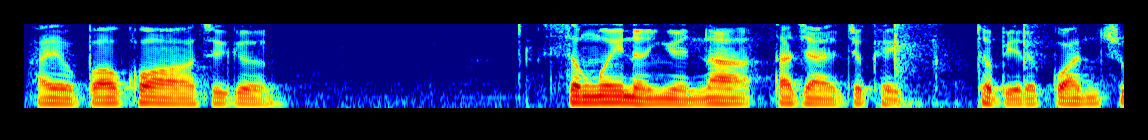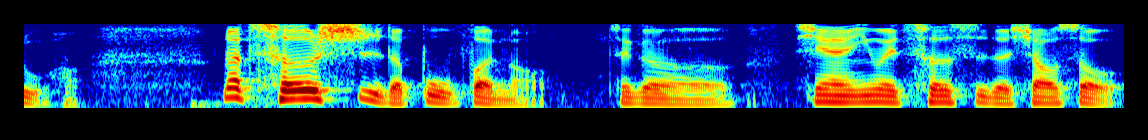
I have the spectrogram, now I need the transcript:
还有包括这个深威能源呐，大家就可以特别的关注哈。那车市的部分哦，这个现在因为车市的销售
